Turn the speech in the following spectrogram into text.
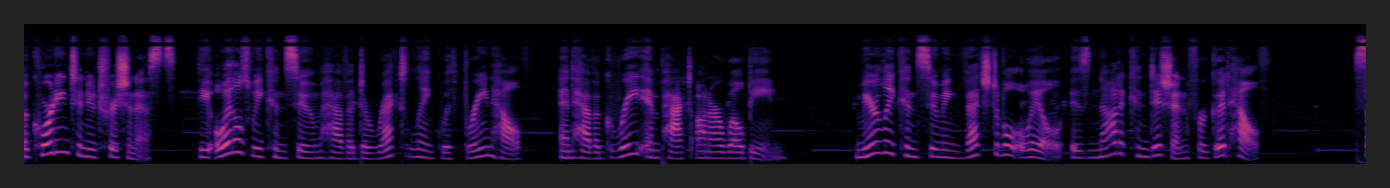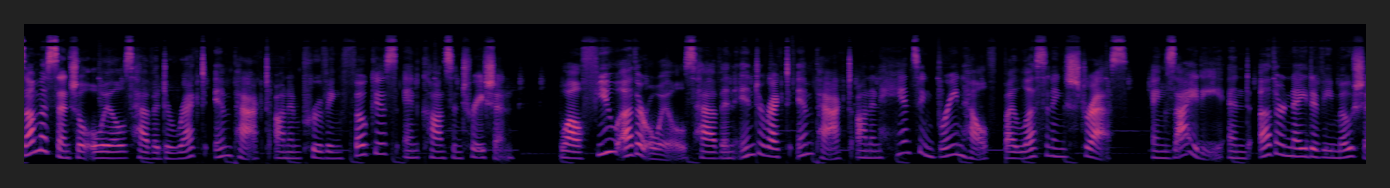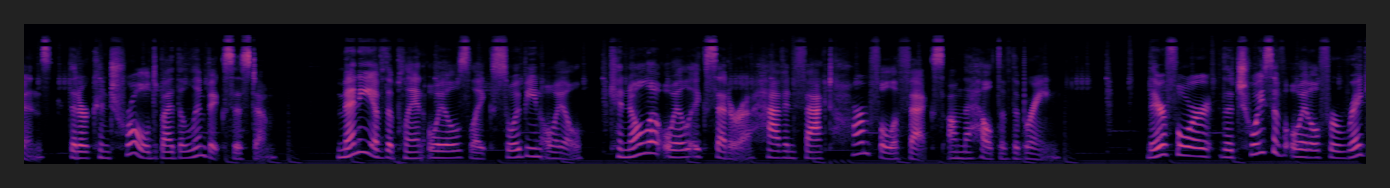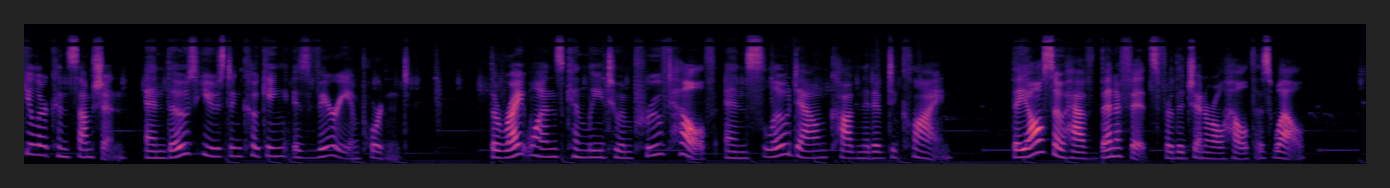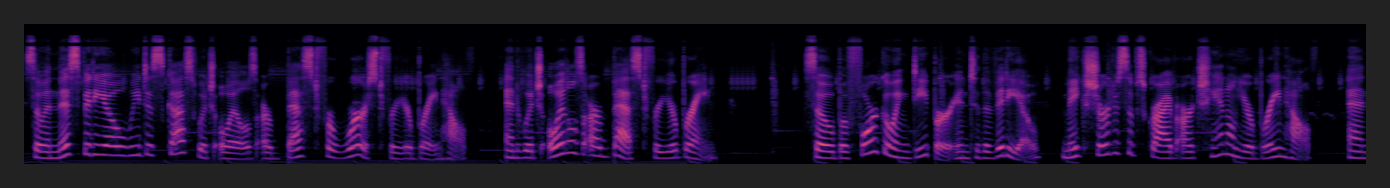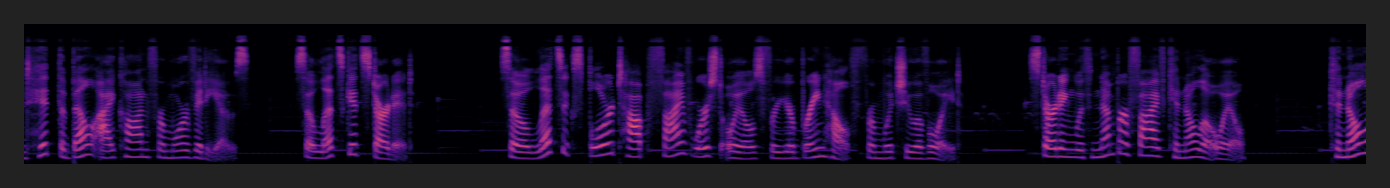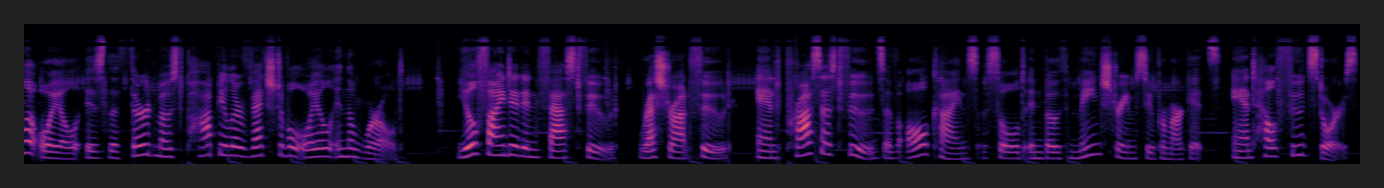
According to nutritionists, the oils we consume have a direct link with brain health and have a great impact on our well being. Merely consuming vegetable oil is not a condition for good health. Some essential oils have a direct impact on improving focus and concentration, while few other oils have an indirect impact on enhancing brain health by lessening stress, anxiety, and other negative emotions that are controlled by the limbic system. Many of the plant oils like soybean oil, canola oil, etc., have in fact harmful effects on the health of the brain. Therefore, the choice of oil for regular consumption and those used in cooking is very important. The right ones can lead to improved health and slow down cognitive decline. They also have benefits for the general health as well. So in this video, we discuss which oils are best for worst for your brain health and which oils are best for your brain. So before going deeper into the video, make sure to subscribe our channel Your Brain Health and hit the bell icon for more videos. So let's get started. So let's explore top 5 worst oils for your brain health from which you avoid. Starting with number 5 canola oil. Canola oil is the third most popular vegetable oil in the world. You'll find it in fast food, restaurant food, and processed foods of all kinds sold in both mainstream supermarkets and health food stores.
